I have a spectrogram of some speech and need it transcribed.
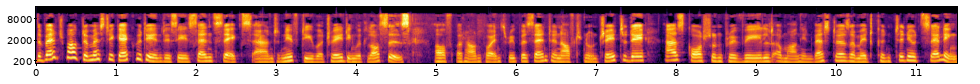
The benchmark domestic equity indices Sensex and Nifty were trading with losses of around 0.3% in afternoon trade today as caution prevailed among investors amid continued selling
